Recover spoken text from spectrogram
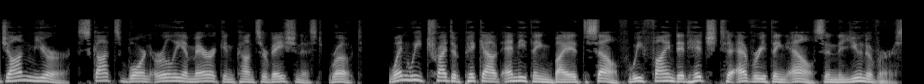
John Muir, Scots-born early American conservationist, wrote, "...when we try to pick out anything by itself we find it hitched to everything else in the universe."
